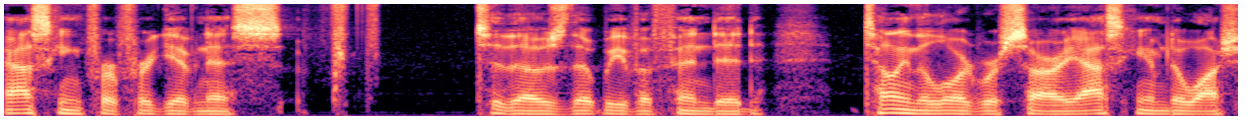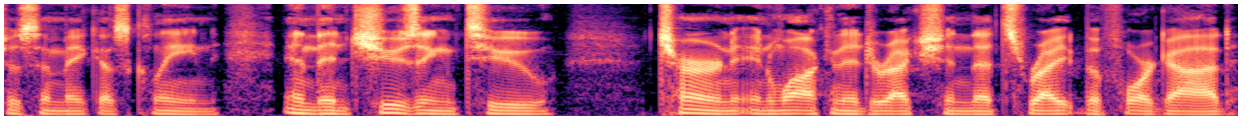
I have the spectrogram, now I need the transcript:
asking for forgiveness to those that we've offended telling the Lord we're sorry, asking Him to wash us and make us clean, and then choosing to turn and walk in a direction that's right before God,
